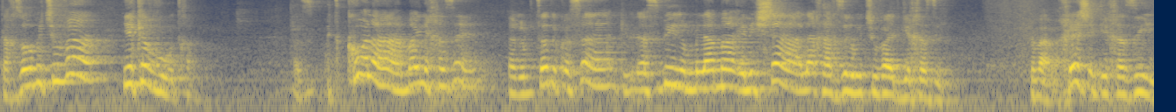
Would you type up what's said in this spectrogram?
תחזור בתשובה, יקרבו אותך. אז את כל המיילך הזה, הרב צדוק עשה כדי להסביר למה אלישע הלך להחזיר בתשובה את גחזי. כלומר, אחרי שגחזי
